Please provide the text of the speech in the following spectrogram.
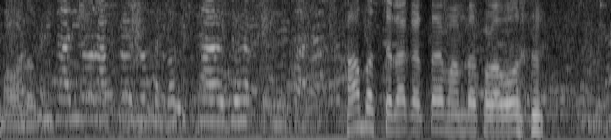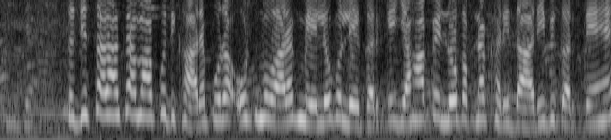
माहौल। और आपका जो हलवा कितना जो है है? हाँ बस चला करता है मामला थोड़ा बहुत। तो जिस तरह से हम आपको दिखा रहे हैं, पूरा उर्स मुबारक मेलों को लेकर के यहाँ पे लोग अपना खरीदारी भी करते हैं,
